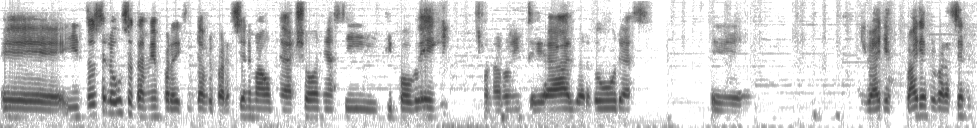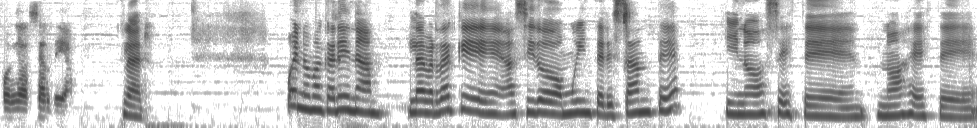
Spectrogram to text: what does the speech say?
Eh, y entonces lo uso también para distintas preparaciones, más medallones así tipo veggie con arroz integral, verduras eh, y varias, varias preparaciones poder hacer de hambre. Claro. Bueno, Macarena, la verdad que ha sido muy interesante y nos, este, nos has este,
